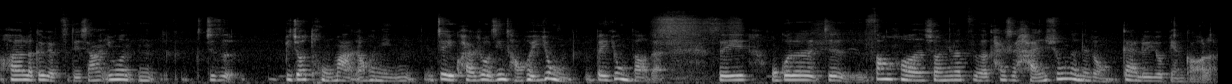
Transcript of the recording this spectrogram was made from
好像那个月子里向，因为嗯，就是比较痛嘛，然后你你这一块肉经常会用被用到的，所以我觉得这生好小人了之后，开始含胸的那种概率又变高了，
